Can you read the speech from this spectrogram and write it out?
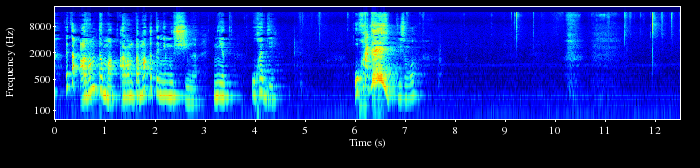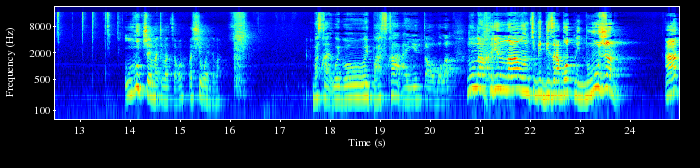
это арам тамақ арам тамақ это не мужчина. Нет уходи. Уходи! Дейсің ғой лучшая мотивация ғой вообще уайымдама басқа ойбой басқа әйел тауып алады ну нахрена он тебе безработный нужен? А?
